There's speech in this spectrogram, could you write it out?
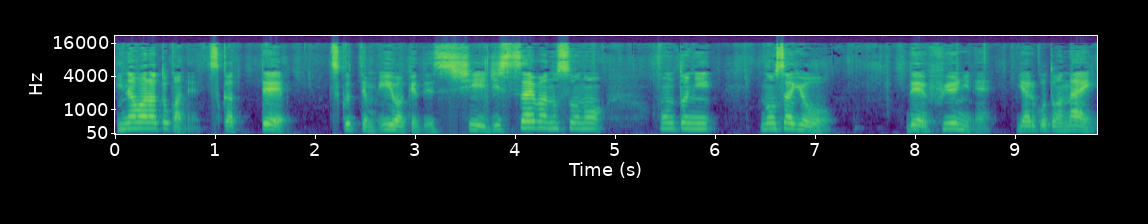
稲わらとかね、使って作ってもいいわけですし、実際はのその本当に農作業で冬にね、やることがない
